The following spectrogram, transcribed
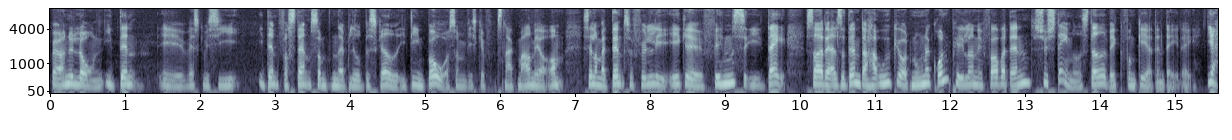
børneloven i den, øh, hvad skal vi sige, i den forstand, som den er blevet beskrevet i din bog, og som vi skal snakke meget mere om. Selvom at den selvfølgelig ikke findes i dag, så er det altså den, der har udgjort nogle af grundpillerne for, hvordan systemet stadigvæk fungerer den dag i dag. Ja,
